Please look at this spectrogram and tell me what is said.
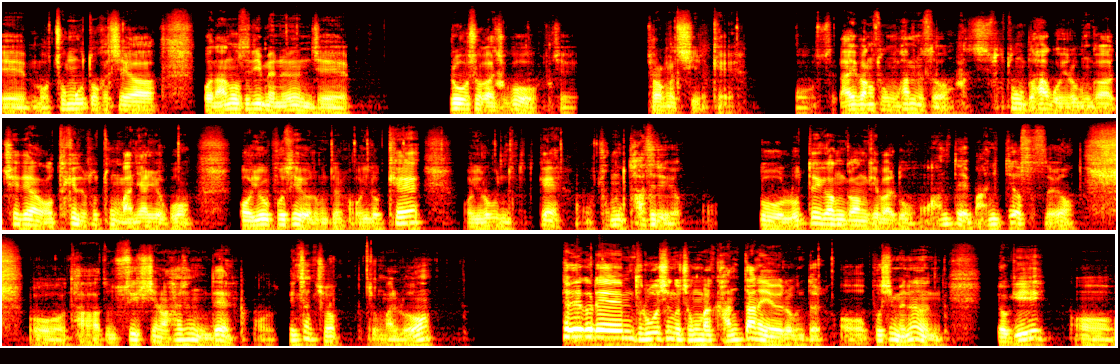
예, 뭐 종목도 같이 뭐 나눠드리면은 이제 들어오셔가지고 이제 저랑 같이 이렇게 뭐 라이브 방송 하면서 같이 소통도 하고 여러분과 최대한 어떻게든 소통 많이 하려고 어 이거 보세요 여러분들. 어, 이렇게 어, 여러분들께 어, 종목 다 드려요. 어, 또 롯데관광 개발도 한때 많이 뛰었었어요. 어 다들 수익 실현 하셨는데 어, 괜찮죠 정말로. 텔레그램 들어오신 거 정말 간단해요 여러분들. 어 보시면은 여기 어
